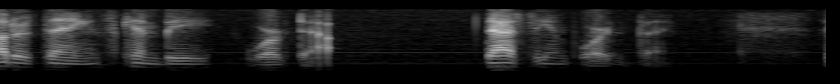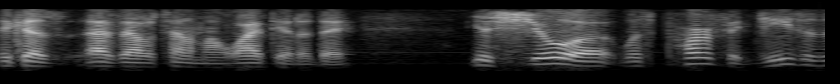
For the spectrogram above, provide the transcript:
other things can be worked out. That's the important thing. Because as I was telling my wife the other day, Yeshua was perfect. Jesus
